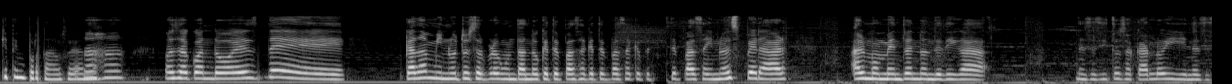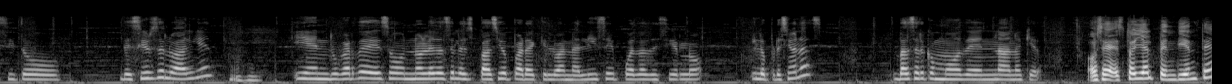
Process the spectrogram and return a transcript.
¿qué te importa? O sea, no. Ajá. O sea, cuando es de cada minuto estar preguntando qué te pasa, qué te pasa, qué te pasa y no esperar al momento en donde diga necesito sacarlo y necesito decírselo a alguien y en lugar de eso no le das el espacio para que lo analice y pueda decirlo y lo presionas, va a ser como de no, no quiero. O sea, estoy al pendiente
